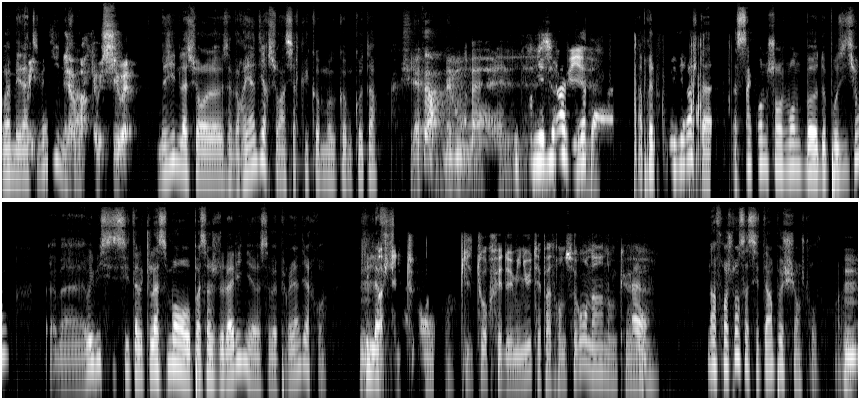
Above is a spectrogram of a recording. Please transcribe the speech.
Ouais, mais là, Oui, t'imagines. J'ai remarqué aussi, ouais. Imagine là sur, le- ça veut rien dire sur un circuit comme comme Kota. Je suis d'accord, mais bon. Ah bah, premier virage, t'as- après le premier virage, tu as, 50 changements de, de position. Euh, bah, oui, mais si, si tu as le classement au passage de la ligne, ça ne veut plus rien dire. quoi. Qu'il Mm. l'affiche Ah, puis avant, là, quoi. Puis le tour fait 2 minutes et pas 30 secondes, hein, donc. euh, Ouais. Non, franchement, ça c'était un peu chiant, je trouve. Voilà. Hmm.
